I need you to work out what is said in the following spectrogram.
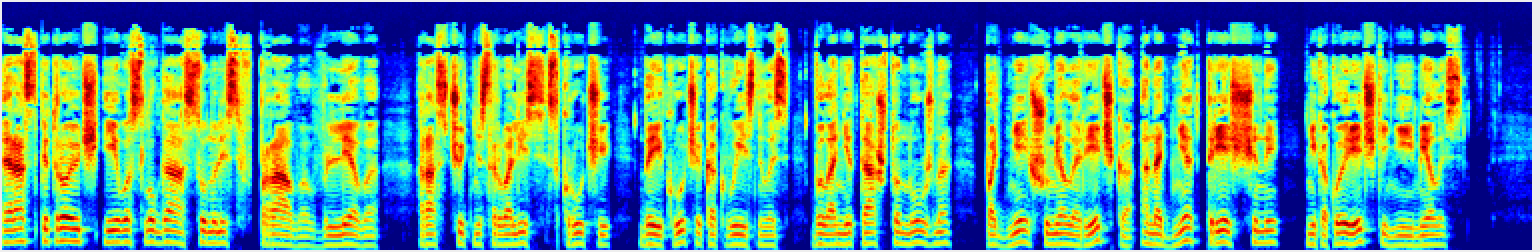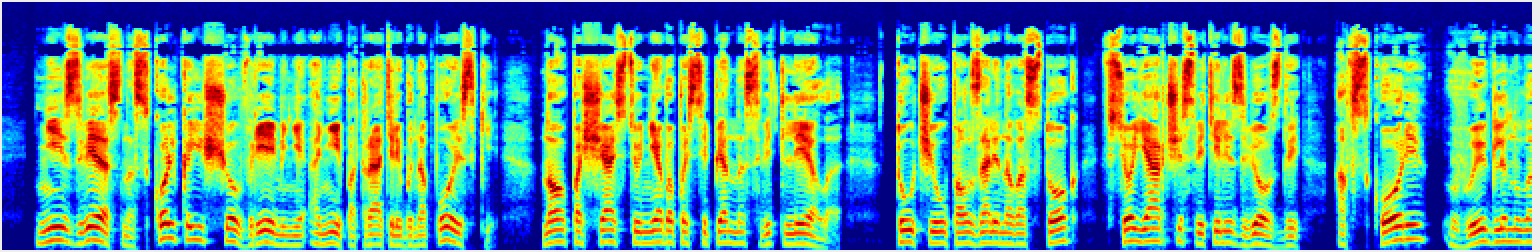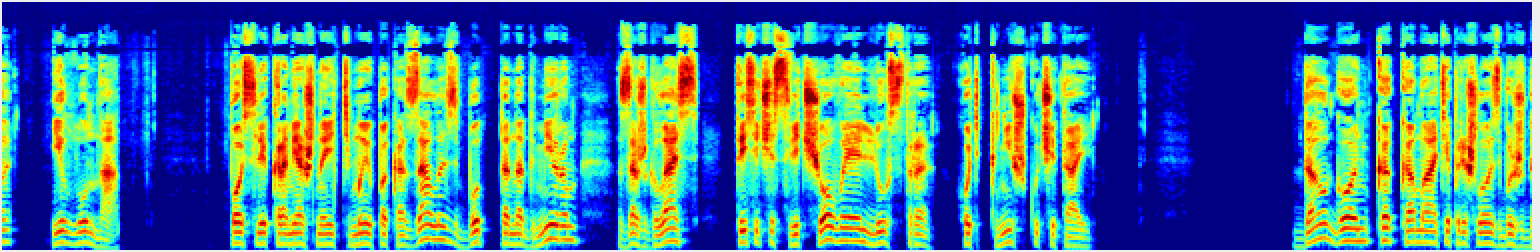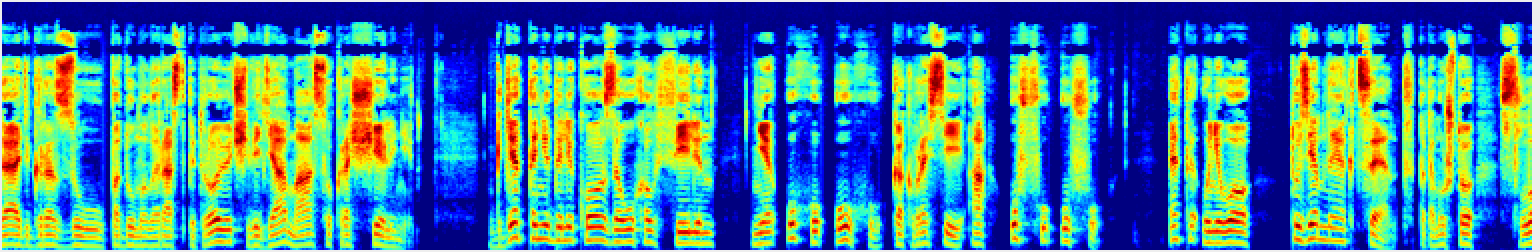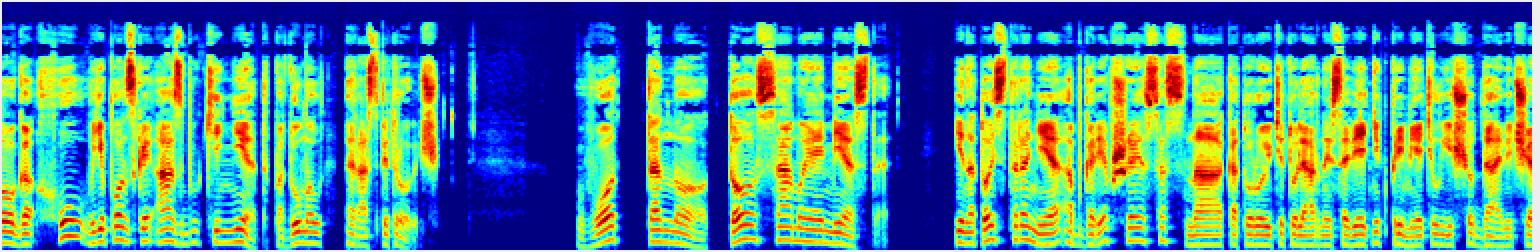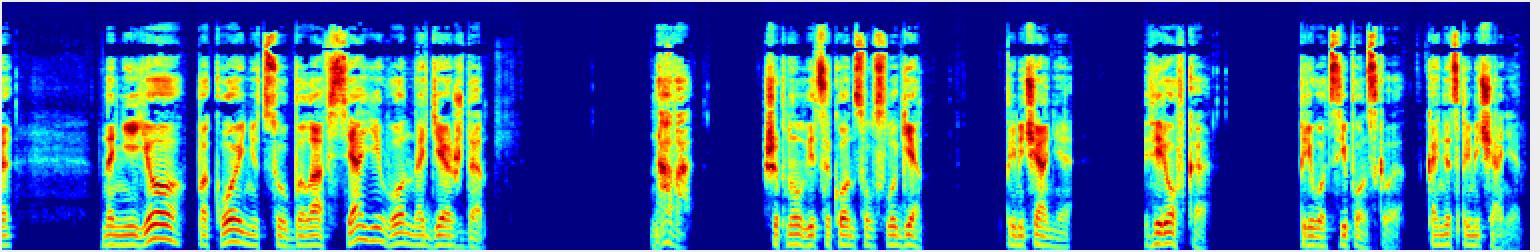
Эраст Петрович и его слуга сунулись вправо, влево, раз чуть не сорвались с кручи, да и круче, как выяснилось, была не та, что нужно, под ней шумела речка, а на дне трещины, никакой речки не имелось. Неизвестно, сколько еще времени они потратили бы на поиски, но, по счастью, небо постепенно светлело. Тучи уползали на восток, все ярче светили звезды, а вскоре выглянула и луна. После кромешной тьмы показалось, будто над миром зажглась тысячесвечевая люстра, хоть книжку читай. «Долгонько Камате пришлось бы ждать грозу», — подумал Ираст Петрович, ведя массу к расщелине. Где-то недалеко заухал филин, не уху-уху, как в России, а уфу-уфу. Это у него туземный акцент, потому что слога «ху» в японской азбуке нет, подумал Эраст Петрович. Вот оно, то самое место. И на той стороне обгоревшая сосна, которую титулярный советник приметил еще давеча. На нее, покойницу, была вся его надежда. «Нава!» — шепнул вице-консул слуге. Примечание. Веревка. Перевод с японского. Конец примечания.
